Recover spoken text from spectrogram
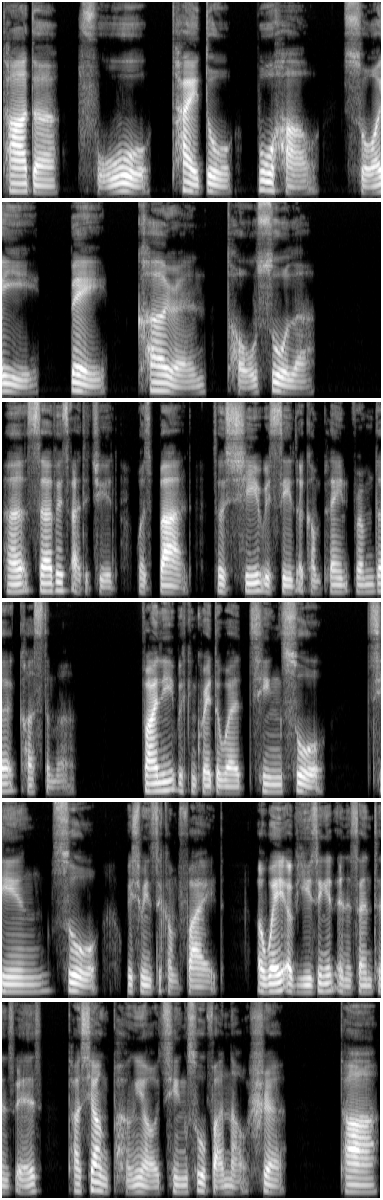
他的服务态度不好，所以被客人投诉了。Her service attitude was bad, so she received a complaint from the customer. Finally, we can create the word 倾诉, 倾诉, which means to confide. A way of using it in a sentence is 他向朋友倾诉烦恼事。他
